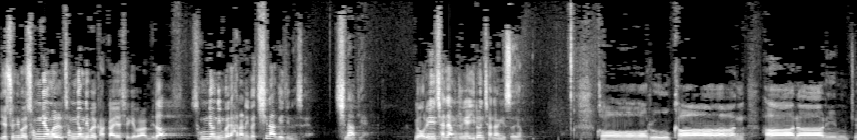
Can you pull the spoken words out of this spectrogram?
예수님을 성령을, 성령님을 가까이 하시길 바랍니다. 성령님과 하나님과 친하게 지내세요. 친하게. 어린이 찬양 중에 이런 찬양이 있어요. 거룩한 하나님께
